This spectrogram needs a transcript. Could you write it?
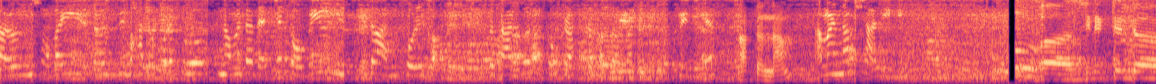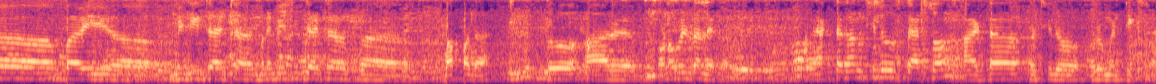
কারণ সবাই এটা যদি ভালো করে পুরো সিনেমাটা দেখে তবেই ওই মিস্ট্রিটা আনফোল্ড হবে। তো তার জন্য চোখ রাখতে হবে আমাদের স্ক্রিনিংয়ে আপনার নাম? আমার নাম শালিনী। Uh, বাই মিউজিক ডাইরেক্টর uh, মানে মিউজিক ডাইরেক্টর বাপ্পাদা। তো আর প্রণবেশদার লেখা। তো একটা গান ছিল স্যাড সং আর একটা ছিল রোমান্টিক সং।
